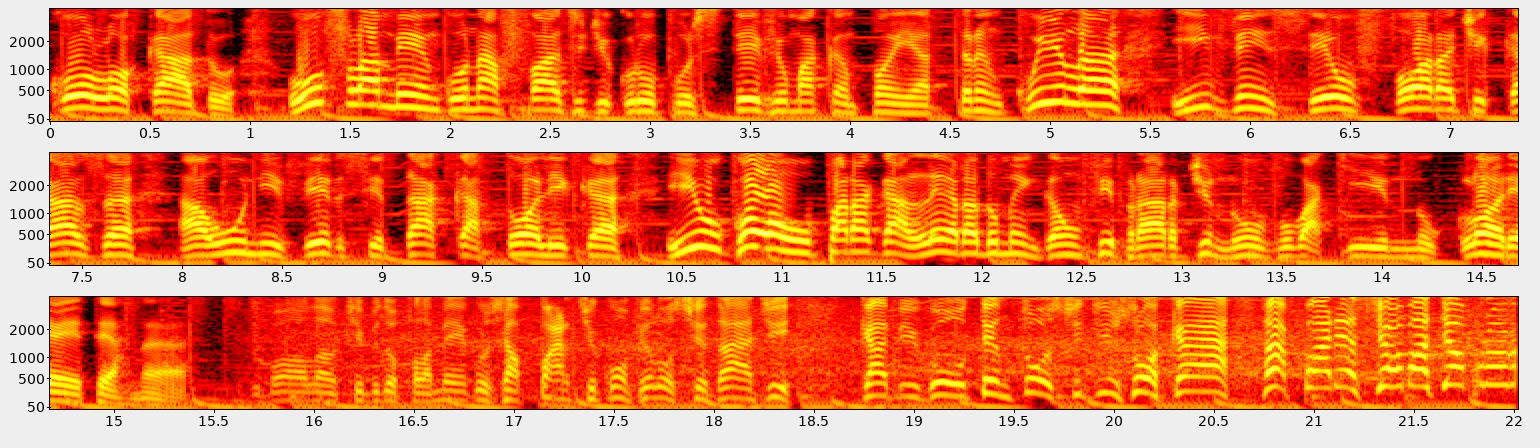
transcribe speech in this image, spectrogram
colocado. O Flamengo na fase de grupos teve uma campanha tranquila e venceu fora de casa a Universidade Católica e o gol para a galera do Mengão vibrar de novo aqui no Glória Eterna bola, o time do Flamengo já parte com velocidade. Gabigol tentou se deslocar, apareceu, bateu pro gol!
